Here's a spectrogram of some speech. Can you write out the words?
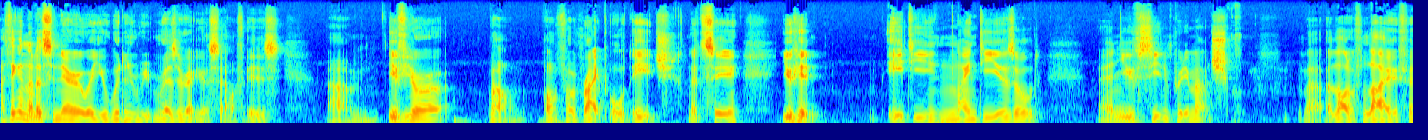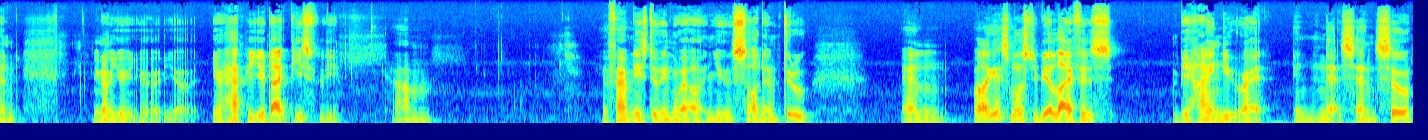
I think another scenario where you wouldn't re- resurrect yourself is um, if you're, well, of a ripe old age. Let's say you hit 80, 90 years old, and you've seen pretty much uh, a lot of life, and you know you're you're you're you're happy. You died peacefully. Um, your family is doing well and you saw them through. And well, I guess most of your life is behind you, right? In, in that sense. So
